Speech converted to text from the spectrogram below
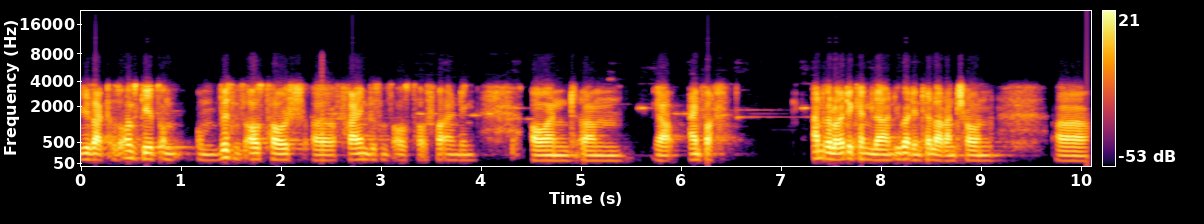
wie gesagt, also uns geht es um, um Wissensaustausch, äh, freien Wissensaustausch vor allen Dingen. Und ähm, ja, einfach andere Leute kennenlernen, über den Tellerrand schauen äh,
